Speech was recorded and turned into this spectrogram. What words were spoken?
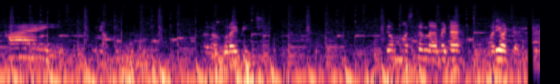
Pooja बघा बीच एकदम मस्त क्लायमेट आहे भारी वाटतं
